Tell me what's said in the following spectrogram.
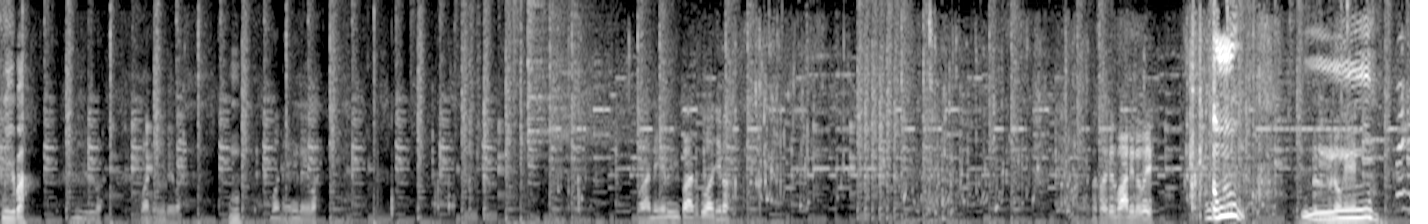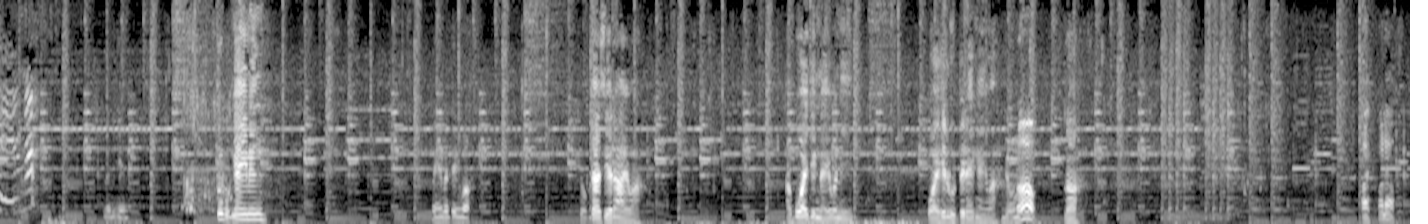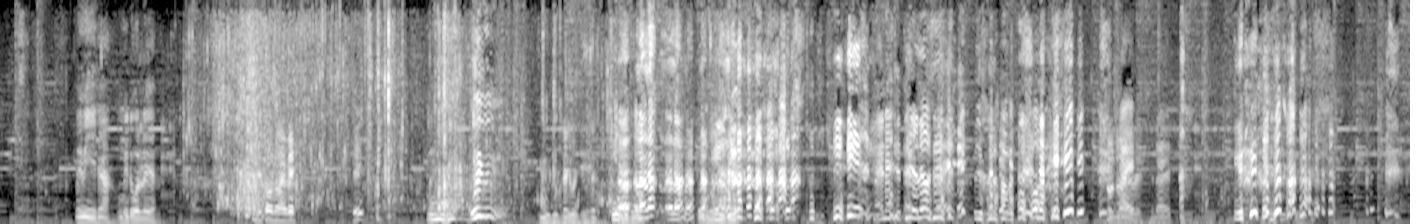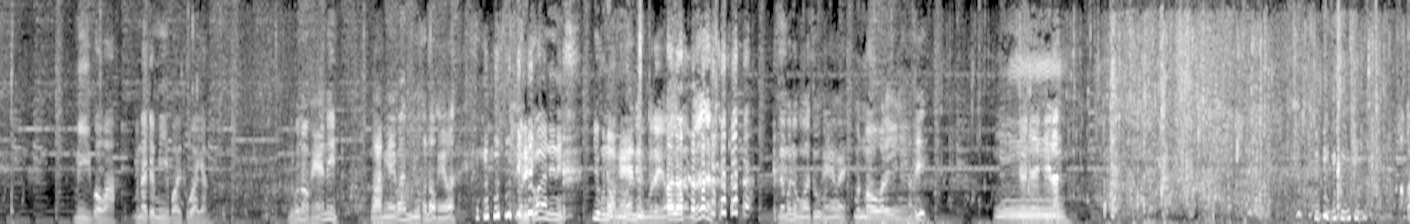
มีปะนี่เลยว่ะวันไหนเลยว่ะอืมวันไหนเลยว่ะวันนี้ไม่มีปลาสักตัวใช่เนาะมาใส่กันวานนี่เลยเว้ย ตู้ อ้เออดูดอกแหแล้วไม่เห็น ตัวบักไงหนึงไม่เห็นมันเต็งบ่จ้าเสียดายว่ะอะบอยจังไหนวันนี้ ปล่อยให้หลุดไปได้ไงวะ อยู่ข้างนอก เหรอ ไปพอแล้วไม่มีใช่ไหมไม่โดนเลยอะเดี๋ยวโตหน่อยไปเฮ้ย อุ้ยอยู่อยู่ในวันนี้เลยแล้วแล้วแล้วแล้วอยู่ในวันนี้ไหนไหนพี่เร็วสิอยู่ข้างนอกโตหไหนไหนมีอีกปะวะมันน่าจะมีบอยทั่วยังอยู่ข้างนอกแหนี่หวานไงวะมันอยู่ข้างนอกแหวะบ่ได้ตัวนี่นี่อยู่ข้างนอกแหนี่บ่ได้เอาตามเออแล้วมันหัวสูกแหไปมันเมาอะไรยังไงพี่ เจอใจทีนะไป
